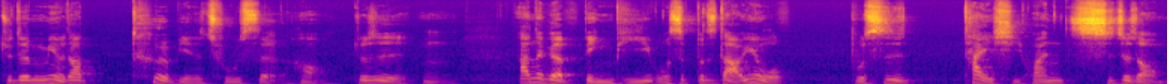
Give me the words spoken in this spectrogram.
觉得没有到特别的出色，哈，就是嗯，啊那个饼皮我是不知道，因为我不是太喜欢吃这种。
